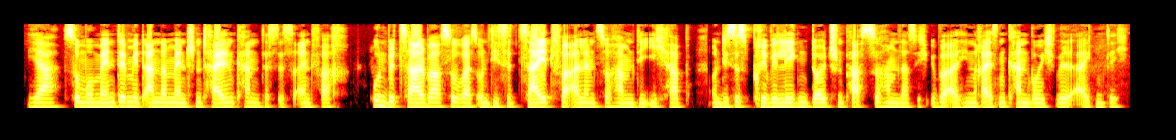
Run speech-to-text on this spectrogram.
ja, so Momente mit anderen Menschen teilen kann. Das ist einfach unbezahlbar, sowas. Und diese Zeit vor allem zu haben, die ich habe. Und dieses Privileg, einen deutschen Pass zu haben, dass ich überall hinreisen kann, wo ich will eigentlich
